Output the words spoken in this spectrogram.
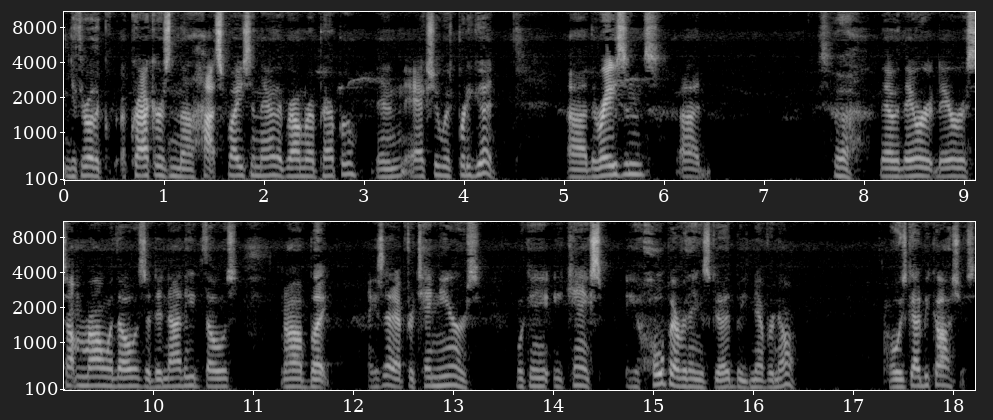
you throw the crackers and the hot spice in there, the ground red pepper, and it actually was pretty good. Uh, the raisins, uh, they, they, were they were something wrong with those. I did not eat those, uh, but like I said, after 10 years, what can you, you can't you hope everything's good, but you never know. Always got to be cautious.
